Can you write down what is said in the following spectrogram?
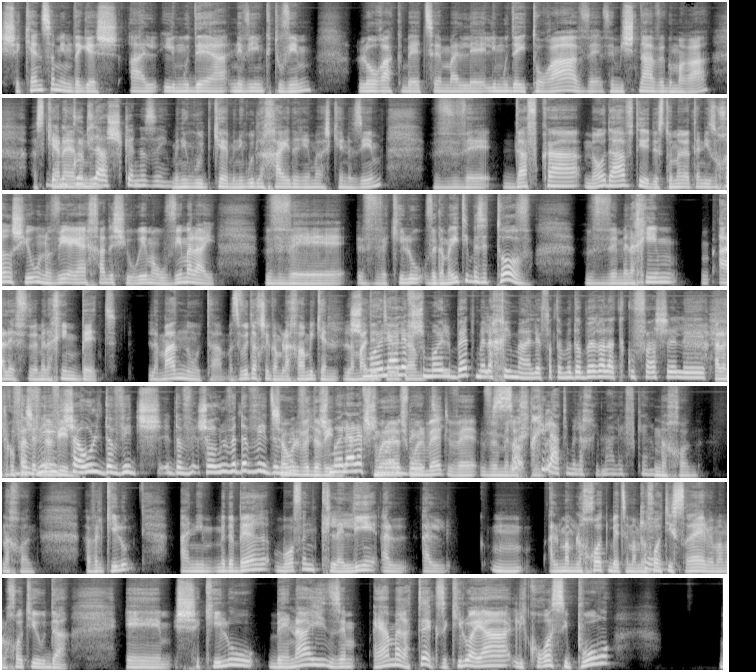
שכן שמים דגש על לימודי הנביאים כתובים, לא רק בעצם על אה, לימודי תורה ו- ומשנה וגמרא. אז כן היה בניגוד לאשכנזים. בניגוד, כן, בניגוד לחיידרים האשכנזים. ודווקא מאוד אהבתי את זה, זאת אומרת, אני זוכר שיעור נביא היה אחד השיעורים האהובים עליי, ו- וכאילו, וגם הייתי בזה טוב. ומלכים א' ומלכים ב', למדנו אותם עזבו איתך שגם לאחר מכן למדתי אותם. שמואל א' שמואל ב' מלכים א' אתה מדבר על התקופה של אה, על התקופה דוד, של דוד שאול דוד שאול ודוד שאול ודוד שמואל א' שמואל, שמואל ב' ומלכים. זאת תחילת מלכים א' כן. נכון נכון אבל כאילו אני מדבר באופן כללי על על על ממלכות בעצם ממלכות כן. ישראל וממלכות יהודה אה, שכאילו בעיניי זה היה מרתק זה כאילו היה לקרוא סיפור.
